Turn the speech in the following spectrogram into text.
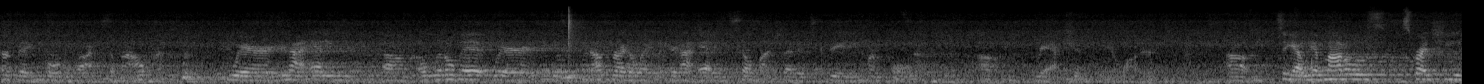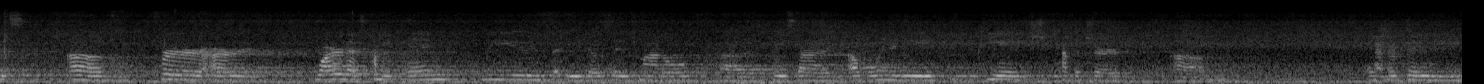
perfect Goldilocks amount where you're not adding um, a little bit where it gets enough right away, but you're not adding so much that it's creating harmful um, reactions in your water. Um, so yeah, we have models, spreadsheets. Um, for our water that's coming in, we use a dosage model uh, based on alkalinity, pH, temperature, um, and turbidity.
